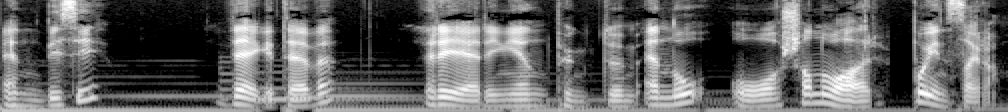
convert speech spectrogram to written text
NBC, VGTV, regjeringen.no og Chat Noir på Instagram.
